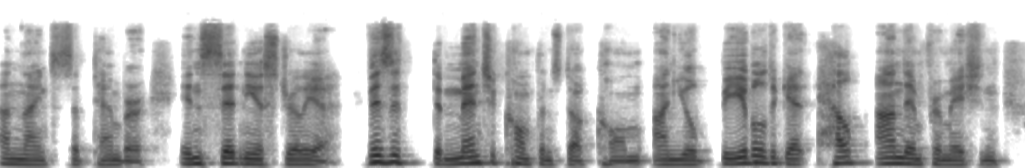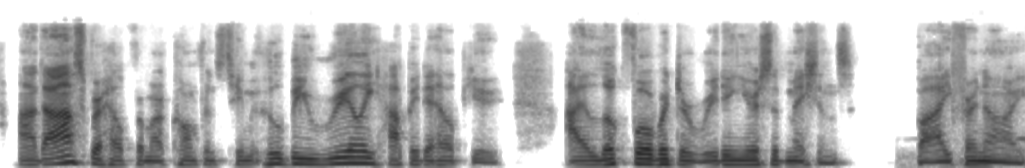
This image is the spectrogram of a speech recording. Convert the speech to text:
and 9th of September in Sydney, Australia visit dementiaconference.com and you'll be able to get help and information and ask for help from our conference team who'll be really happy to help you. I look forward to reading your submissions. Bye for now.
